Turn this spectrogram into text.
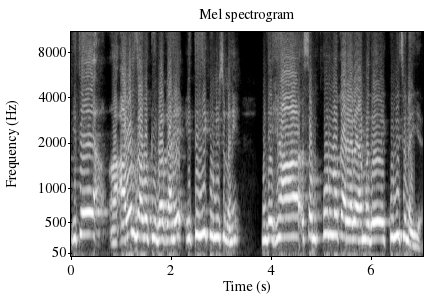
इथे आवक जावक विभाग आहे. इथेही कुणीच नाही. म्हणजे ह्या संपूर्ण कार्यालयामध्ये कुणीच नाहीये.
